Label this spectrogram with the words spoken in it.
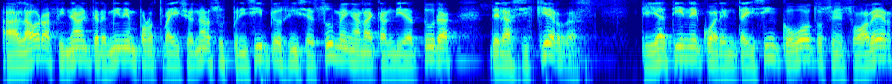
a la hora final terminen por traicionar sus principios y se sumen a la candidatura de las izquierdas, que ya tiene 45 votos en su haber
